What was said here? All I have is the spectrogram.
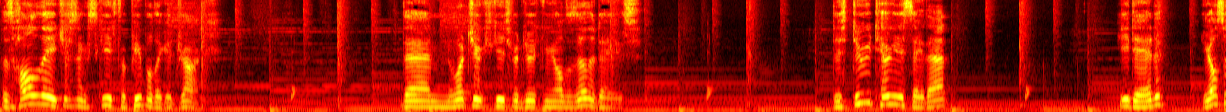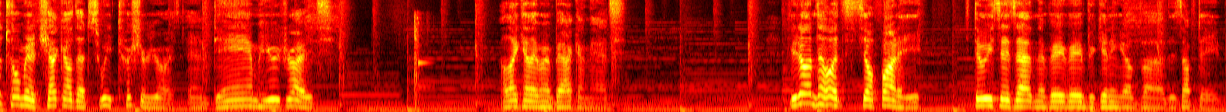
This holiday is just an excuse for people to get drunk. Then what's your excuse for drinking all those other days? Did Stewie tell you to say that? He did. He also told me to check out that sweet tush of yours, and damn, he was right. I like how they went back on that. If you don't know what's so funny, Stewie says that in the very, very beginning of uh, this update.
